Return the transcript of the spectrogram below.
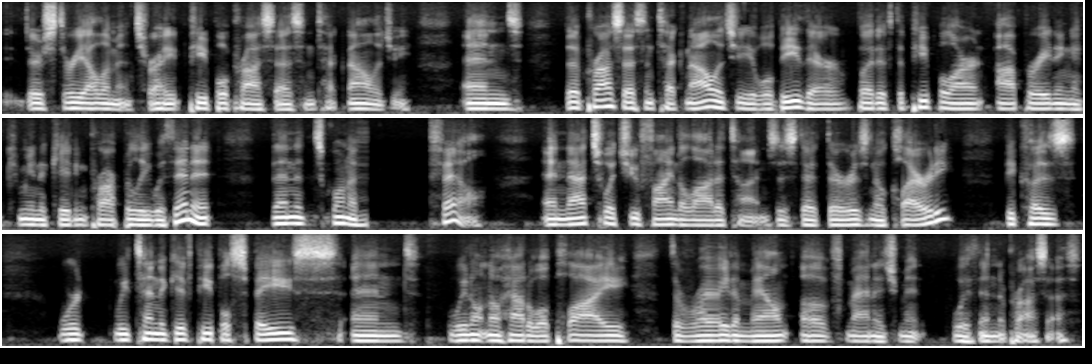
there's three elements, right? People, process, and technology. And the process and technology will be there, but if the people aren't operating and communicating properly within it, then it's going to fail. And that's what you find a lot of times is that there is no clarity because we're we tend to give people space and we don't know how to apply the right amount of management within the process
